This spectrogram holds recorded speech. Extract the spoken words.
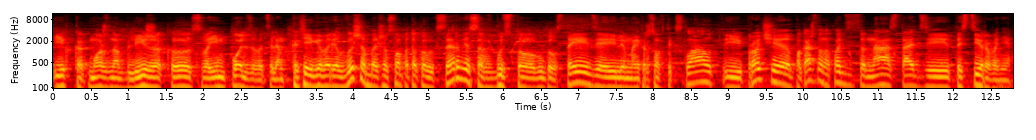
их как можно ближе к своим пользователям. Как я и говорил выше, большинство потоковых сервисов, будь то Google Stadia или Microsoft xCloud и прочее, пока что находятся на стадии тестирования.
